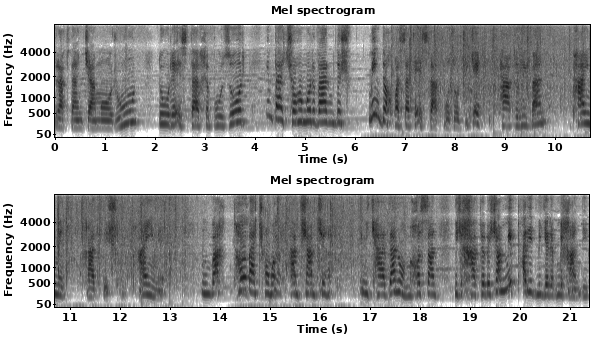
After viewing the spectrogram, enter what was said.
رفتن جمارون دور استرخ بزرگ این بچه ها ما رو ورمیداشت مینداخت وسط استرخ بزرگی که تقریبا پنج متر قدش بود پنج اون وقت تا بچه ها ما همچه همچه می‌کردن و می‌خواستن دیگه خفه بشن میپرید می‌گرفت میخندید.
